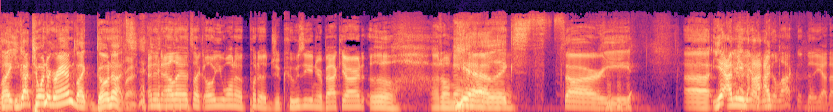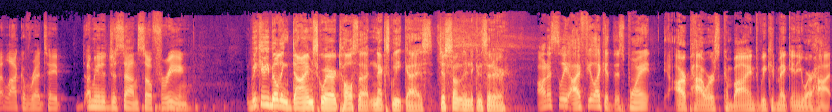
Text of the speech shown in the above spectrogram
Like you got two hundred grand? Like go nuts. Right. And in LA, it's like, oh, you want to put a jacuzzi in your backyard? Ugh, I don't know. Yeah, like sorry. uh, yeah, I mean, yeah, I, I, the lack of the, yeah, that lack of red tape. I mean, it just sounds so freeing. We could be building Dime Square Tulsa next week, guys. Just something to consider. honestly, I feel like at this point, our powers combined, we could make anywhere hot.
